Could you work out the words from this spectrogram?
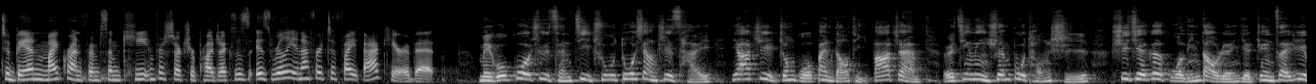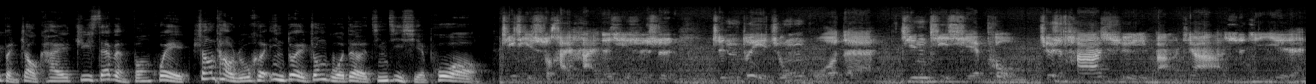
to ban Micron from some key infrastructure projects is is really an effort to fight back here a bit. 美国过去曾祭出多项制裁，压制中国半导体发展。而禁令宣布同时，世界各国领导人也正在日本召开 G7 峰会，商讨如何应对中国的经济胁迫。集体说海海的其实是针对中国的经济胁迫，就是他去绑架十几亿人，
